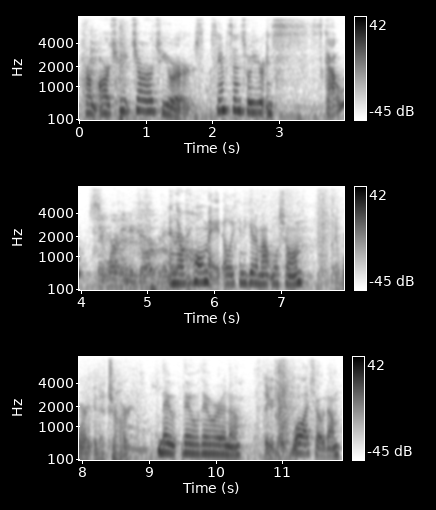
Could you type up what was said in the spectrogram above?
from our treat jar to yours. Samson, so you're in Scout. They weren't in a jar, but okay. And they're homemade. Ellie, can you get them out and we'll show them? they weren't in a jar. They, they, they were in a, There you go. well, I showed them.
